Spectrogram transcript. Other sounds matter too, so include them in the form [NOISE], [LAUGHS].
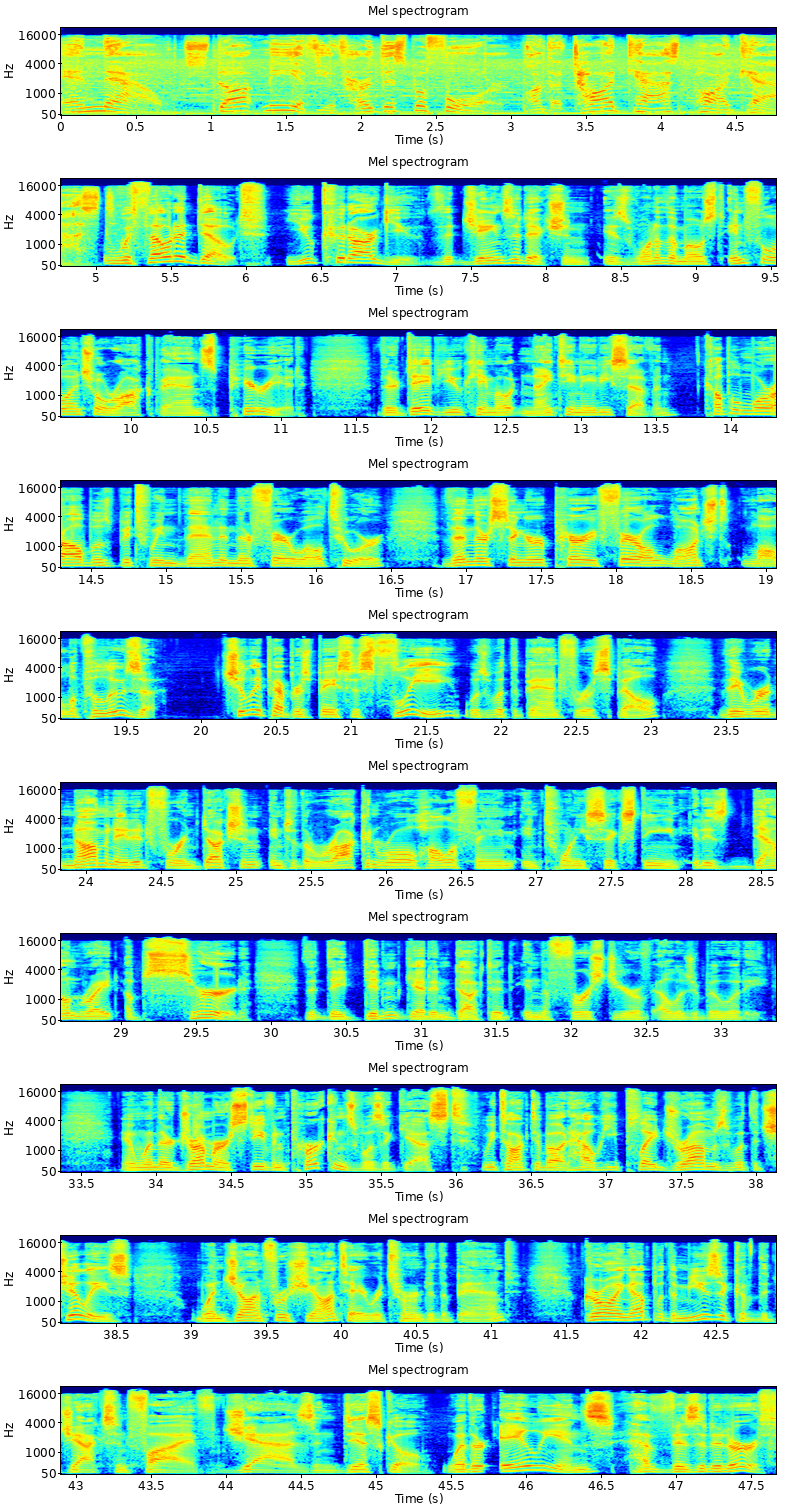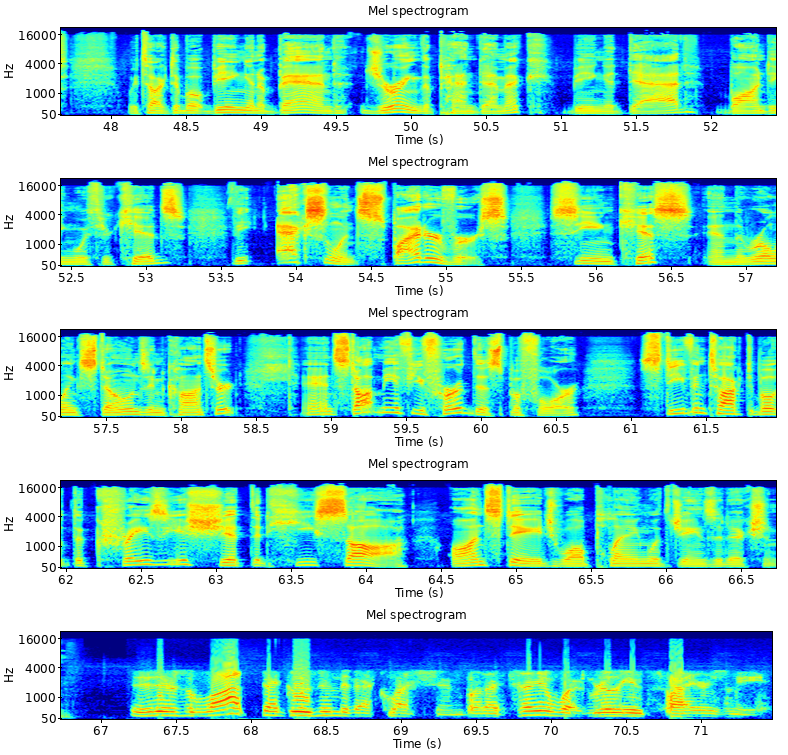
And now, stop me if you've heard this before on the Toddcast podcast. Without a doubt, you could argue that Jane's Addiction is one of the most influential rock bands, period. Their debut came out in 1987. Couple more albums between then and their farewell tour. Then their singer Perry Farrell launched Lollapalooza. Chili Peppers bassist Flea was with the band for a spell. They were nominated for induction into the Rock and Roll Hall of Fame in 2016. It is downright absurd that they didn't get inducted in the first year of eligibility. And when their drummer Stephen Perkins was a guest, we talked about how he played drums with the Chili's when John Frusciante returned to the band. Growing up with the music of the Jackson 5, jazz, and disco, whether aliens have visited Earth. We talked about being in a band during the pandemic, being a dad, bonding with your kids, the excellent Spider Verse, seeing Kiss and the Rolling Stones in concert. And stop me if you've heard this before. Stephen talked about the craziest shit that he saw on stage while playing with Jane's Addiction. There's a lot that goes into that question, but I tell you what really inspires me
